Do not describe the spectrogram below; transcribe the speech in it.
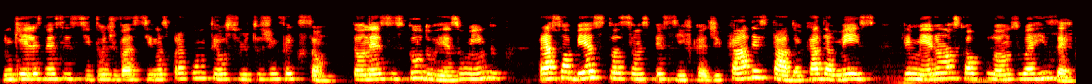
em que eles necessitam de vacinas para conter os surtos de infecção. Então, nesse estudo, resumindo, para saber a situação específica de cada estado a cada mês, primeiro nós calculamos o R0.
